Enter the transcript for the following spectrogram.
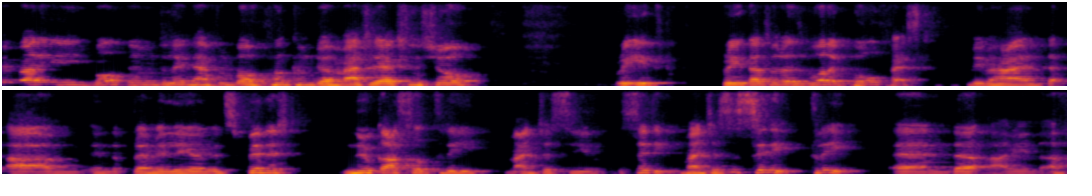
everybody. Welcome to Late Night Football. Welcome to a match reaction show. Breathe, breathe. That's what it is. What a goal fest we've had um, in the Premier League. And it's finished Newcastle 3, Manchester City, Manchester City 3. And uh, I mean, uh,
